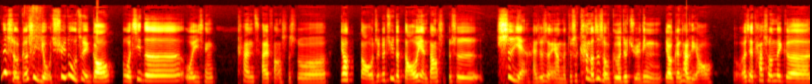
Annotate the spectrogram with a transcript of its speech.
那首歌是有趣度最高。我记得我以前看采访是说，要导这个剧的导演当时就是饰演还是怎样的，就是看到这首歌就决定要跟他聊。而且他说那个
